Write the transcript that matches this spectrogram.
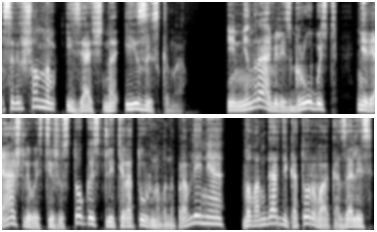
совершенным изящно и изысканно. Им не нравились грубость, неряшливость и жестокость литературного направления, в авангарде которого оказались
